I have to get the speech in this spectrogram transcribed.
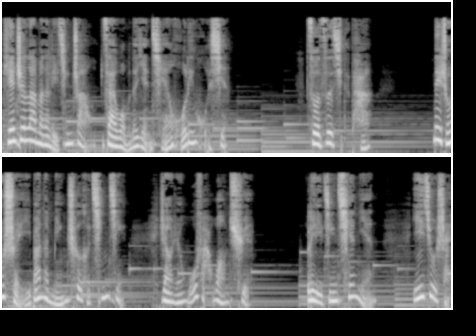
天真烂漫的李清照在我们的眼前活灵活现，做自己的她。那种水一般的明澈和清净，让人无法忘却。历经千年，依旧闪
